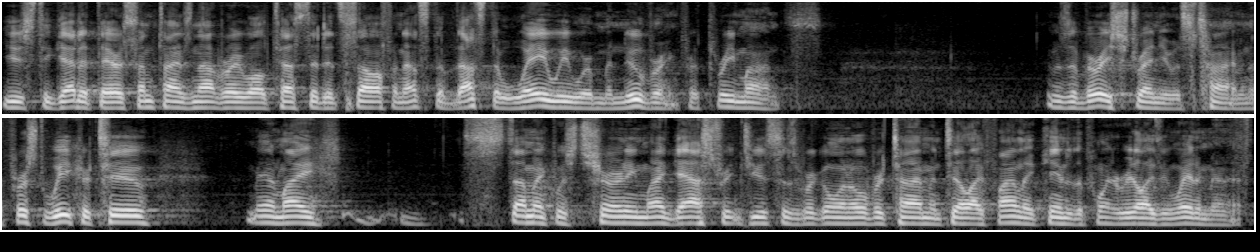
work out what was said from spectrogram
use to get it there, sometimes not very well tested itself, and that's the, that's the way we were maneuvering for three months. It was a very strenuous time. In the first week or two, man, my stomach was churning, my gastric juices were going overtime until I finally came to the point of realizing wait a minute.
